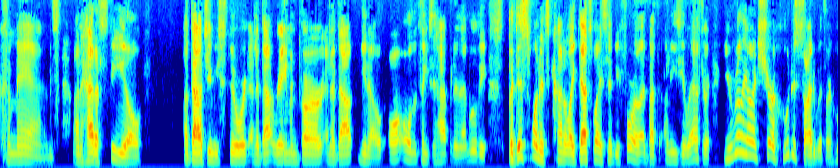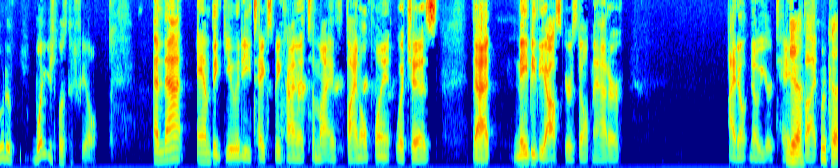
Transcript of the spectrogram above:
commands on how to feel about Jimmy Stewart and about Raymond Burr and about you know all, all the things that happened in that movie. But this one, it's kind of like that's why I said before about the uneasy laughter. You really aren't sure who to side with or who to what you're supposed to feel. And that ambiguity takes me kind of to my final point, which is that maybe the Oscars don't matter. I don't know your take, yeah, but okay.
